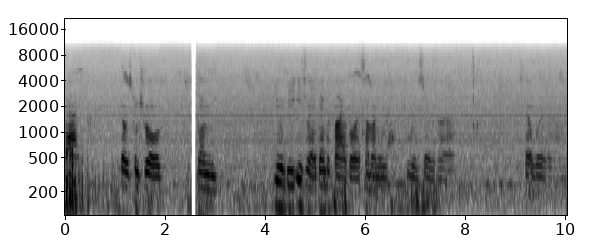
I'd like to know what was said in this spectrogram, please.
that, those controls, then you would be easily identifiable as someone who, who is sort of, uh, that word, um,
